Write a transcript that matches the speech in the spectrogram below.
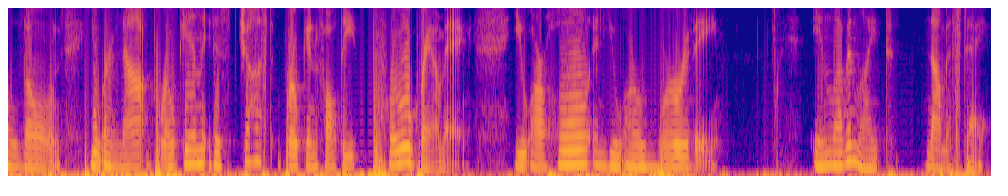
alone. You are not broken. It is just broken faulty programming. You are whole and you are worthy. In love and light Namaste.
